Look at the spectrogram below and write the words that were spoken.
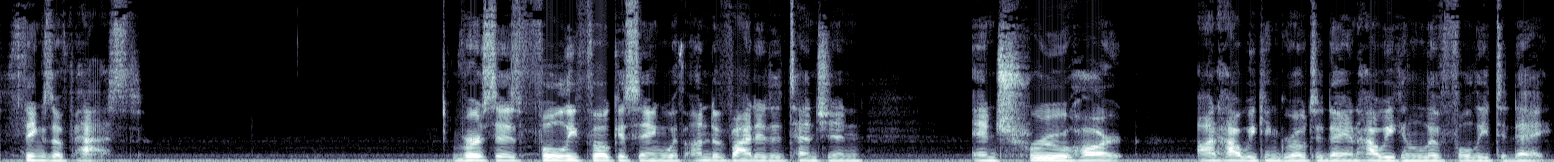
things of past versus fully focusing with undivided attention and true heart on how we can grow today and how we can live fully today.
